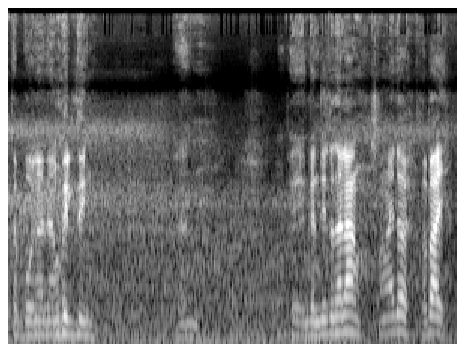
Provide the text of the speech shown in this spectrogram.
Natabunan ng building. Yan. Okay, hanggang na lang mga idol. Bye-bye.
